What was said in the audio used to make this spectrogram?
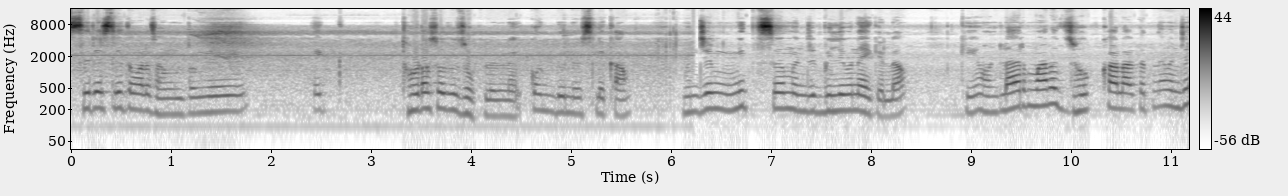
सिरियसली तुम्हाला सांगतो मी एक थोडंसं झोपलेलं नाही कंटिन्युअसली काम. म्हणजे मीच म्हणजे बिलीव नाही केलं की म्हटलं यार मला झोप का लागत नाही? म्हणजे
